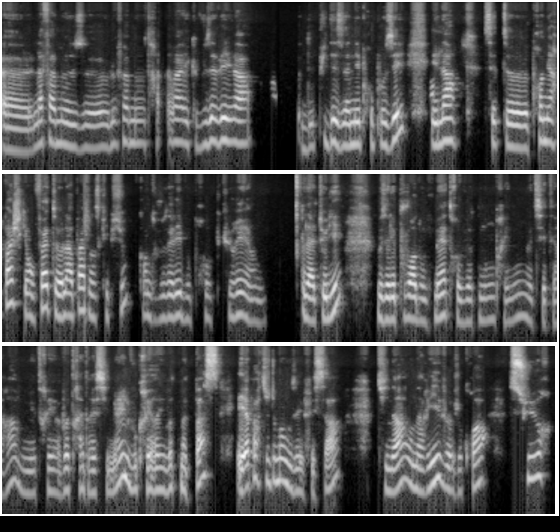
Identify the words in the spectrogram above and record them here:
la fameuse, le fameux travail que vous avez là depuis des années proposé. Et là, cette première page qui est en fait la page d'inscription, quand vous allez vous procurer un, l'atelier. Vous allez pouvoir donc mettre votre nom, prénom, etc. Vous mettrez votre adresse email, vous créerez votre mot de passe. Et à partir du moment où vous avez fait ça, Tina, on arrive, je crois, sur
